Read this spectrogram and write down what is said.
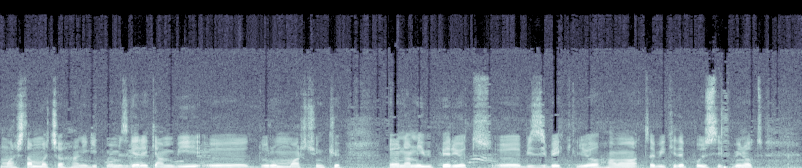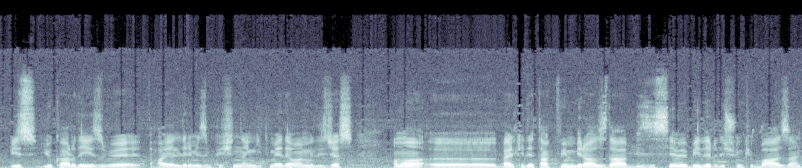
maçtan maça hani gitmemiz gereken bir e, durum var. Çünkü önemli bir periyot e, bizi bekliyor. Ama tabii ki de pozitif bir not. Biz yukarıdayız ve hayallerimizin peşinden gitmeye devam edeceğiz. Ama e, belki de takvim biraz daha bizi sevebilirdi. Çünkü bazen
